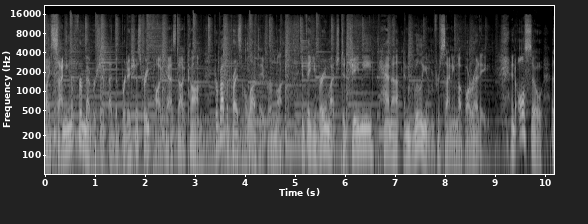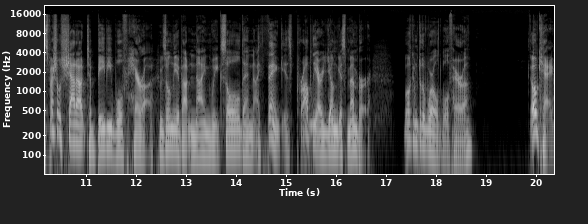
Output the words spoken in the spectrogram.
by signing up for membership at thebritishhistorypodcast.com for about the price of a latte per month. And thank you very much to Jamie, Hannah, and William for signing up already. And also, a special shout out to baby wolf Hera, who's only about nine weeks old and I think is probably our youngest member. Welcome to the world, Wolf Hera. Okay,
